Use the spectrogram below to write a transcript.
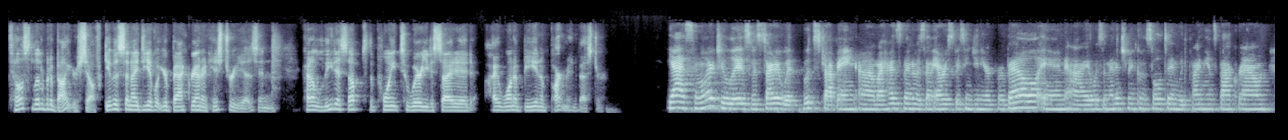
tell us a little bit about yourself? Give us an idea of what your background and history is, and kind of lead us up to the point to where you decided I want to be an apartment investor. Yeah, similar to Liz, we started with bootstrapping. Uh, my husband was an aerospace engineer for Bell, and I was a management consultant with finance background.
